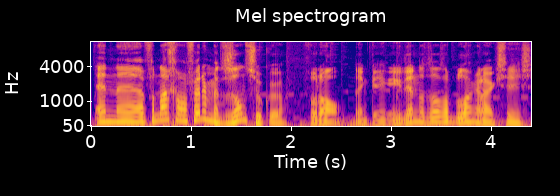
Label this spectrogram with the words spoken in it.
En eh, vandaag gaan we verder met zand zoeken, vooral, denk ik. Ik denk dat dat het belangrijkste is.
